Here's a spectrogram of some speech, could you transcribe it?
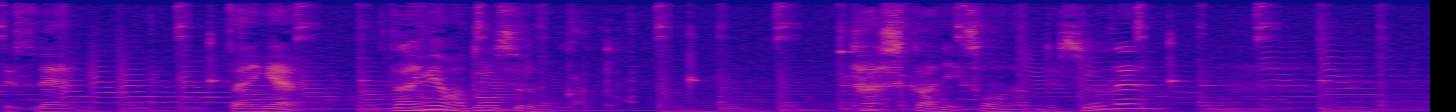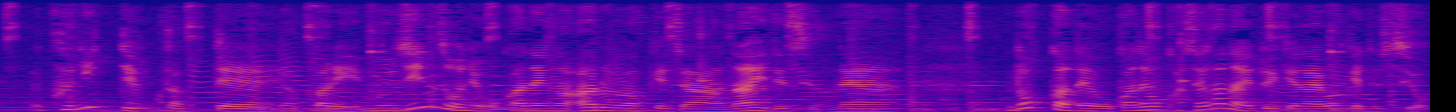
ですね。財源。財源はどうするのかと。確かにそうなんですよね。国って言ったってやっぱり無尽蔵にお金があるわけじゃないですよね。どっかでお金を稼がないといけないわけですよ。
